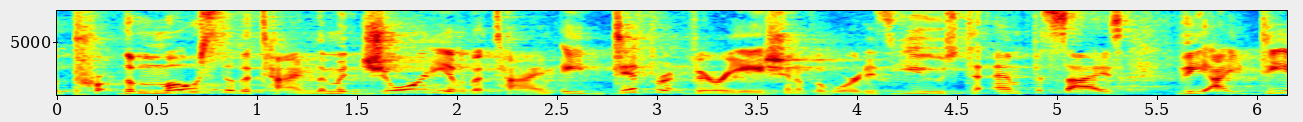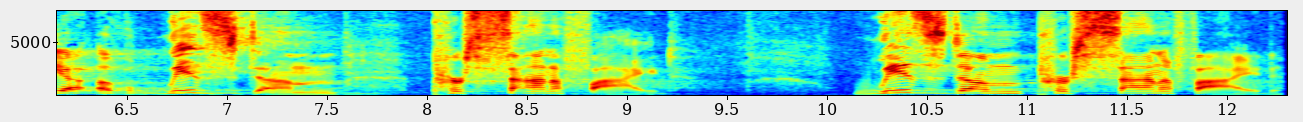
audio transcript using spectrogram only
the, the most of the time, the majority of the time, a different variation of the word is used to emphasize the idea of wisdom personified. Wisdom personified.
